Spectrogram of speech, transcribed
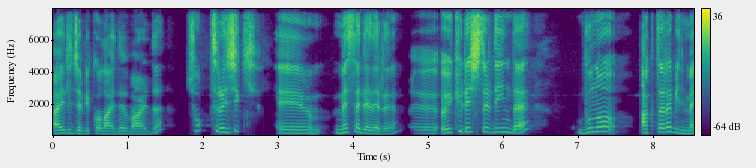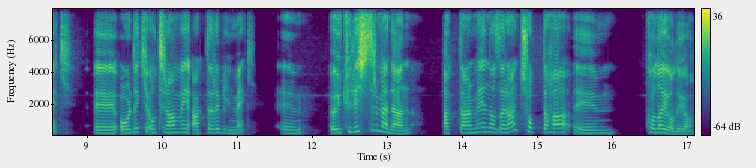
ayrıca bir kolaylığı vardı. Çok trajik e, meseleleri e, öyküleştirdiğinde bunu aktarabilmek, e, oradaki o travmayı aktarabilmek e, öyküleştirmeden aktarmaya nazaran çok daha e, kolay oluyor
